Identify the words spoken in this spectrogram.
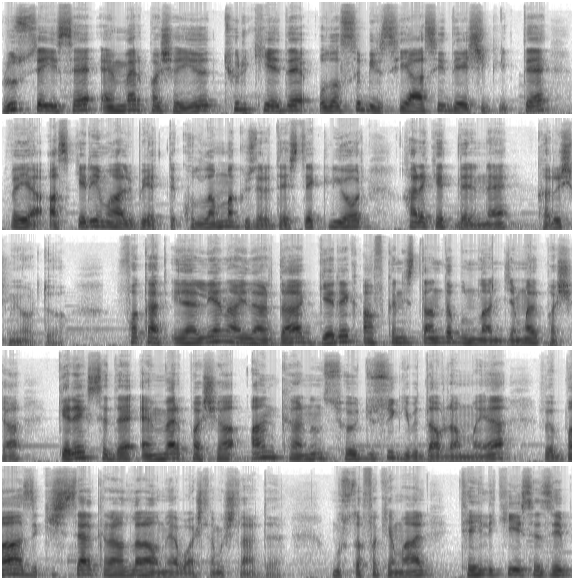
Rusya ise Enver Paşa'yı Türkiye'de olası bir siyasi değişiklikte veya askeri mağlubiyette kullanmak üzere destekliyor, hareketlerine karışmıyordu. Fakat ilerleyen aylarda gerek Afganistan'da bulunan Cemal Paşa gerekse de Enver Paşa Ankara'nın sözcüsü gibi davranmaya ve bazı kişisel kararlar almaya başlamışlardı. Mustafa Kemal tehlikeyi sezip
